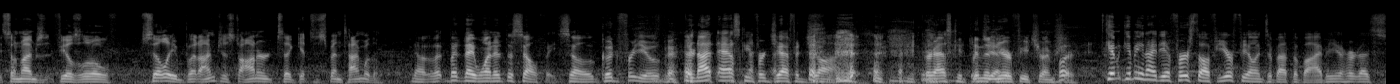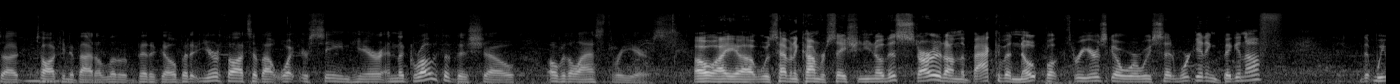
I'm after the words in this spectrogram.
sometimes it feels a little silly, but I'm just honored to get to spend time with them. No, but they wanted the selfie, so good for you. They're not asking for Jeff and John. They're asking for In the Jeff. near future, I'm sure. Give, give, me an idea, first off, your feelings about the vibe, and you heard us uh, talking about it a little bit ago, but your thoughts about what you're seeing here and the growth of this show over the last three years. Oh, I uh, was having a conversation. You know, this started on the back of a notebook three years ago where we said, we're getting big enough that we,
